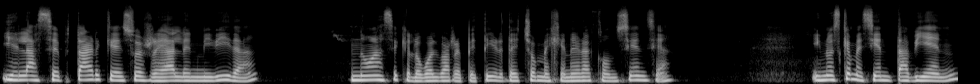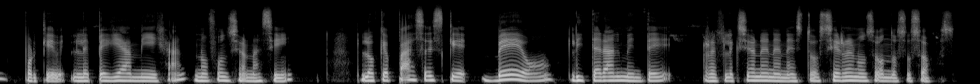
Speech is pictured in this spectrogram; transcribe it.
Y el aceptar que eso es real en mi vida no hace que lo vuelva a repetir. De hecho, me genera conciencia. Y no es que me sienta bien porque le pegué a mi hija, no funciona así. Lo que pasa es que veo literalmente, reflexionen en esto, cierren un segundo sus ojos.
